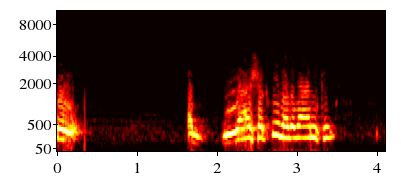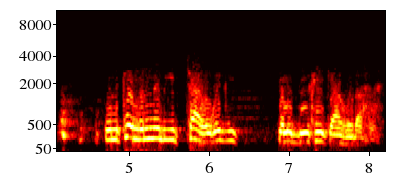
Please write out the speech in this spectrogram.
तो अब लीला शक्ति भगवान की, उनके मन में भी इच्छा हो गई कि चलो देखें क्या हो रहा है।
